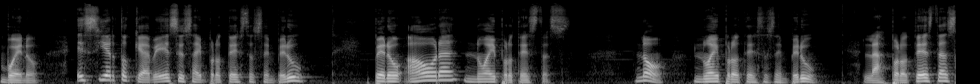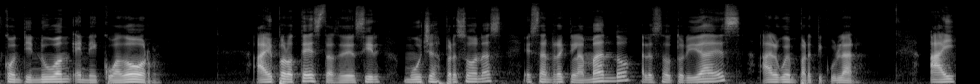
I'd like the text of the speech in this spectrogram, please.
Bueno, es cierto que a veces hay protestas en Perú, pero ahora no hay protestas. No, no hay protestas en Perú. Las protestas continúan en Ecuador. Hay protestas, es decir, muchas personas están reclamando a las autoridades algo en particular. Hay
